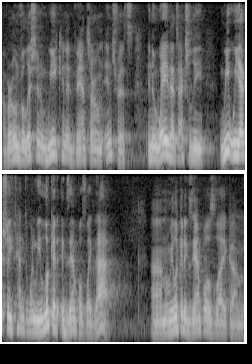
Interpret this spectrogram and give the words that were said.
of our own volition, we can advance our own interests in a way that's actually, we, we actually tend to, when we look at examples like that, um, when we look at examples like um,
